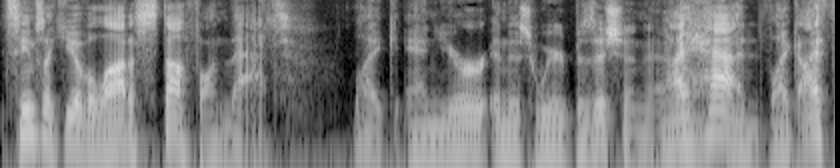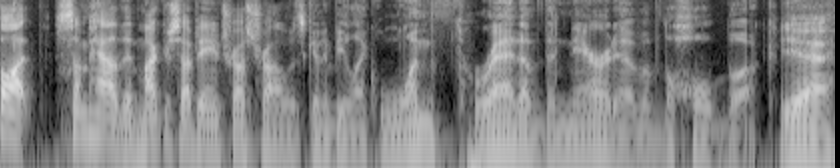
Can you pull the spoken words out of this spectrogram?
it seems like you have a lot of stuff on that like and you're in this weird position and i had like i thought somehow the microsoft antitrust trial was going to be like one thread of the narrative of the whole book yeah.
